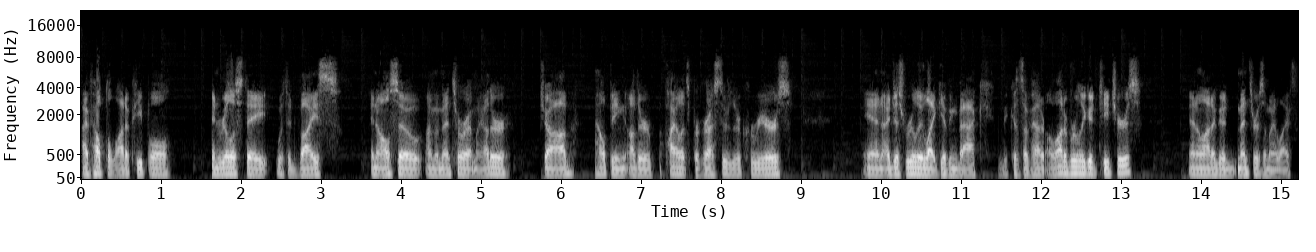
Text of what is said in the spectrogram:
I've helped a lot of people in real estate with advice, and also I'm a mentor at my other job, helping other pilots progress through their careers. And I just really like giving back because I've had a lot of really good teachers and a lot of good mentors in my life.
